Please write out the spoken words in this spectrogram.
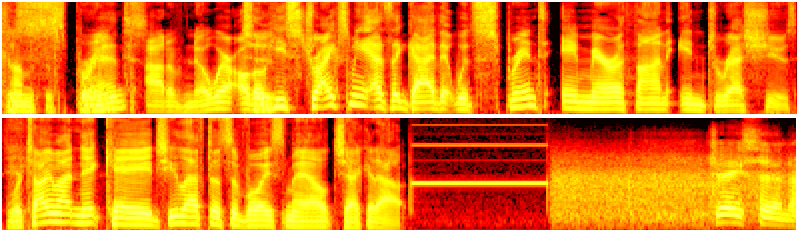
becomes a a sprint, sprint out of nowhere. Although to- he strikes me as a guy that would sprint a marathon in dress shoes. We're talking about Nick Cage. He left us a voicemail. Check it out. Jason,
